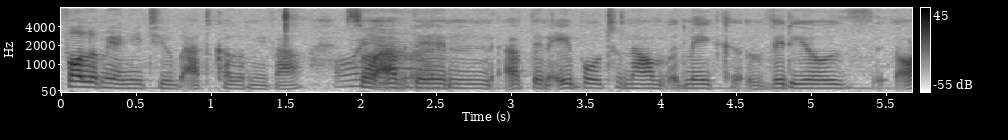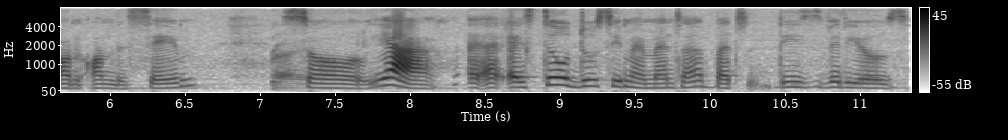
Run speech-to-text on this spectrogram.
follow me on YouTube at Kalomiva. Oh, so I've been I've been able to now make videos on, on the same. Right. So yeah, I, I- I still do see my mentor, but these videos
